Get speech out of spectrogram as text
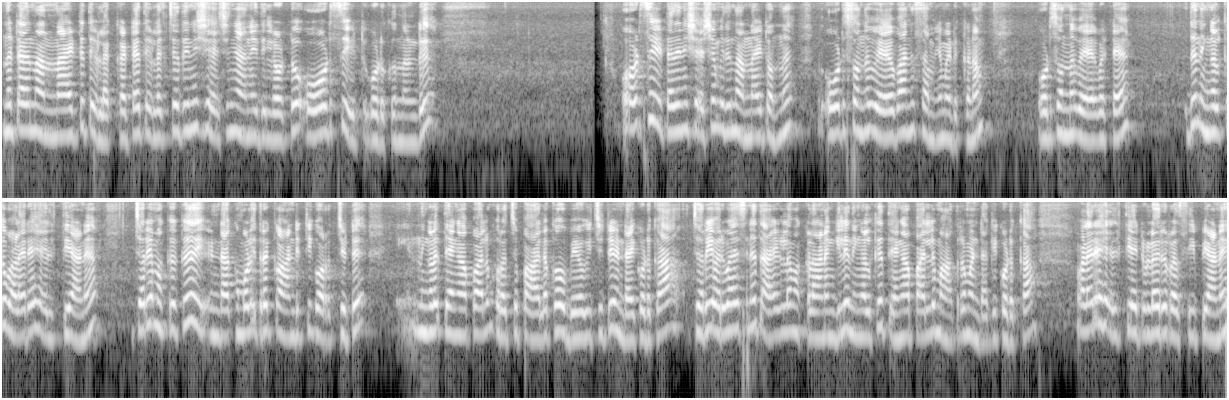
എന്നിട്ട് അത് നന്നായിട്ട് തിളക്കട്ടെ. തിളച്ചതിന് ശേഷം ഞാൻ ഇതിലോട്ട് ഓട്സ് ഇട്ട് കൊടുക്കുന്നുണ്ട്. ഓട്സ് ഇട്ടതിന് ശേഷം ഇത് നന്നായിട്ടൊന്ന് ഓട്സ് ഒന്ന് വേവാൻ സമയമെടുക്കണം ഓട്സ് ഒന്ന് വേവട്ടെ. ഇത് നിങ്ങൾക്ക് വളരെ ഹെൽത്തിയാണ് ചെറിയ മക്കൾക്ക് ഉണ്ടാക്കുമ്പോൾ ഇത്ര ക്വാണ്ടിറ്റി കുറച്ചിട്ട് നിങ്ങൾ തേങ്ങാപ്പാലും കുറച്ച് പാലൊക്കെ ഉപയോഗിച്ചിട്ട് ഉണ്ടാക്കി കൊടുക്കുക. ചെറിയ ഒരു വയസ്സിന് താഴെയുള്ള മക്കളാണെങ്കിൽ നിങ്ങൾക്ക് തേങ്ങാപ്പാലിൽ മാത്രം ഉണ്ടാക്കി കൊടുക്കുക. വളരെ ഹെൽത്തി ആയിട്ടുള്ള ഒരു റെസിപ്പിയാണ്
